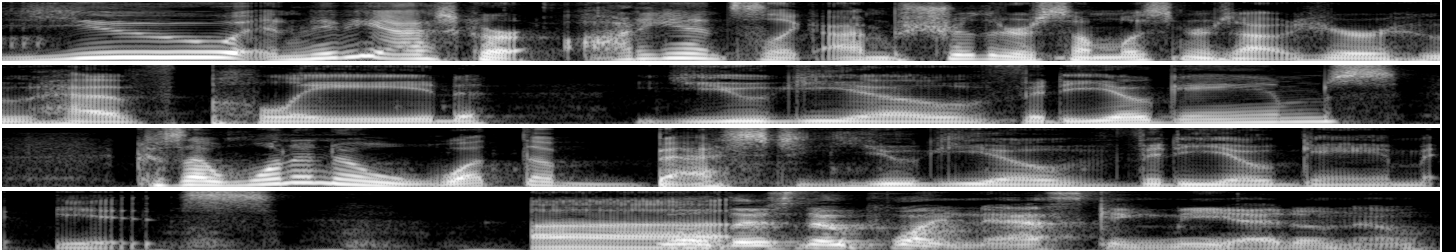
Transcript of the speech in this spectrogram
you and maybe ask our audience. Like, I'm sure there are some listeners out here who have played Yu Gi Oh! video games because I want to know what the best Yu Gi Oh! video game is. well, there's no point in asking me. I don't know.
